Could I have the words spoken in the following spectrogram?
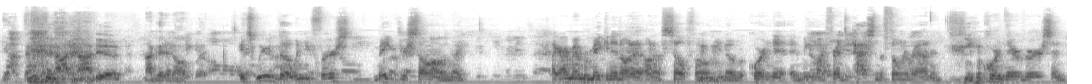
yeah, definitely not not yeah, not good at all. But It's weird though when you first make your song, like like I remember making it on a on a cell phone, Mhm. you know, recording it, and me and my friends passing the phone around and recording their verse, and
